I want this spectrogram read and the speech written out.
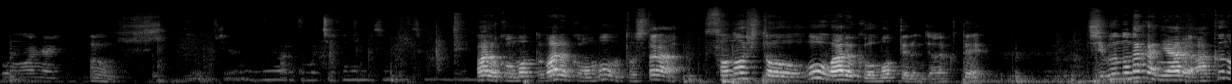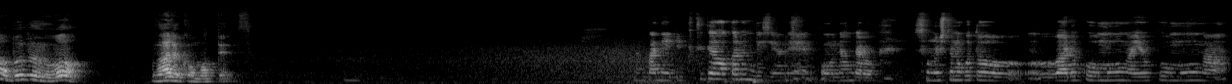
く思わない。うん。悪く思って悪く思うとしたらその人を悪く思ってるんじゃなくて自分の中にある悪の部分を悪く思ってるんですなんかね理屈でわかるんですよね。こうなんだろう。その人のことを悪く思うがよく思うが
